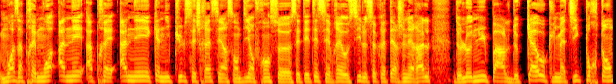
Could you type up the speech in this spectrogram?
mois après mois, année après année, canicule, sécheresse et incendie en France euh, cet été, c'est vrai aussi. Le secrétaire général de l'ONU parle de chaos climatique. Pourtant,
